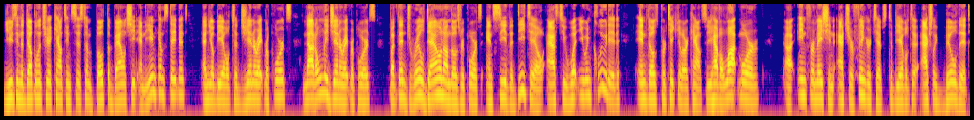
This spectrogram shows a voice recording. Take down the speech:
using the double entry accounting system, both the balance sheet and the income statement, and you'll be able to generate reports, not only generate reports, but then drill down on those reports and see the detail as to what you included in those particular accounts. So you have a lot more uh, information at your fingertips to be able to actually build it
